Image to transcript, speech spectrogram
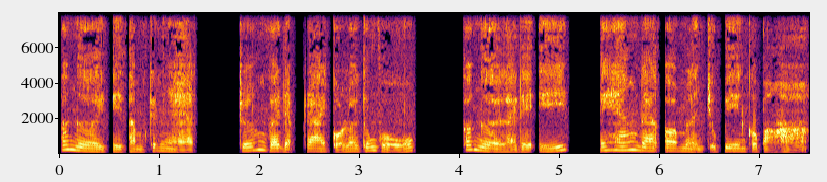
Có người thì thầm kinh ngạc, trướng vẻ đẹp trai của lôi tuấn vũ. Có người lại để ý, thấy hắn đang ôm lệnh chủ biên của bọn họ.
